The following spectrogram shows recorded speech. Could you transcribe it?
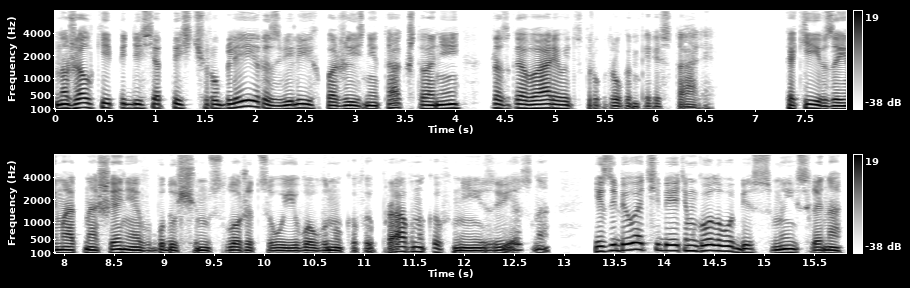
но жалкие 50 тысяч рублей развели их по жизни так, что они разговаривать с друг другом перестали. Какие взаимоотношения в будущем сложатся у его внуков и правнуков, неизвестно, и забивать себе этим голову бессмысленно.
